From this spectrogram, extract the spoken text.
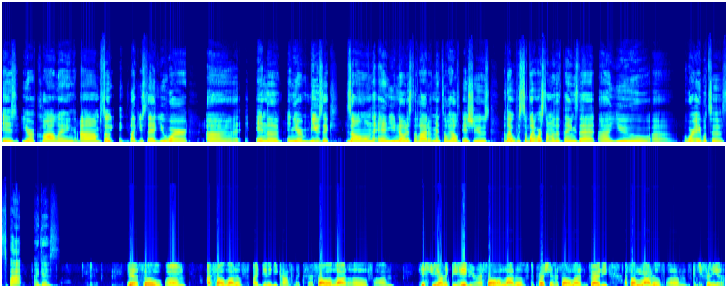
is your calling. Mm-hmm. Um, so like you said, you were uh, in the in your music zone and you noticed a lot of mental health issues. Like so what were some of the things that uh, you uh, were able to spot i guess? Yeah so um, i saw a lot of identity conflicts. I saw a lot of um, histrionic behavior. I saw a lot of depression. I saw a lot of anxiety. I saw a lot of um, schizophrenia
